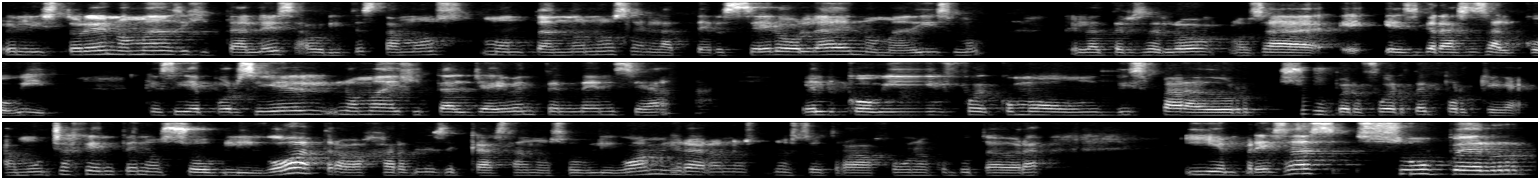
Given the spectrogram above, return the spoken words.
en la historia de nómadas digitales, ahorita estamos montándonos en la tercera ola de nomadismo, que la tercera, o sea, e, es gracias al COVID, que si de por sí el nómada digital ya iba en tendencia, el COVID fue como un disparador súper fuerte porque a mucha gente nos obligó a trabajar desde casa, nos obligó a migrar a nuestro trabajo a una computadora y empresas súper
